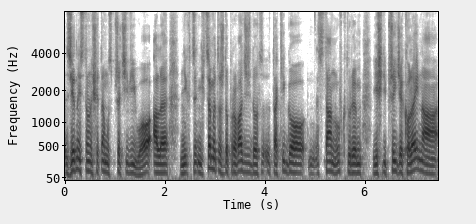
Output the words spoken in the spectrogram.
z jednej strony się temu sprzeciwiło, ale nie, nie chcemy też doprowadzić do takiego stanu, w którym jeśli przyjdzie kolejna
